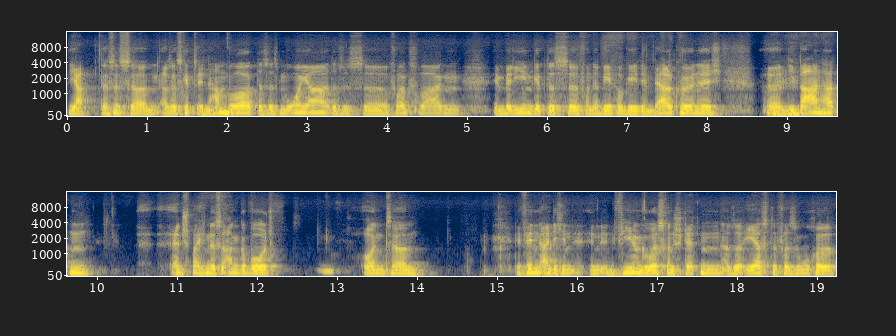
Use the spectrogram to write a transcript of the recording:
Ja, das ist, ähm, also es gibt es in Hamburg, das ist Moja, das ist äh, Volkswagen. In Berlin gibt es äh, von der BVG den Berlkönig. Äh, mhm. Die Bahn hat ein entsprechendes Angebot und ähm, wir finden eigentlich in, in, in vielen größeren Städten also erste Versuche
